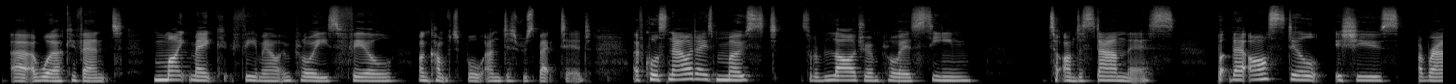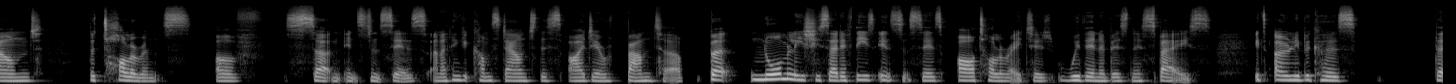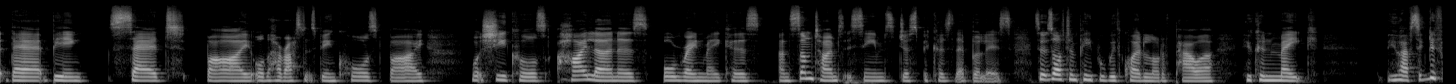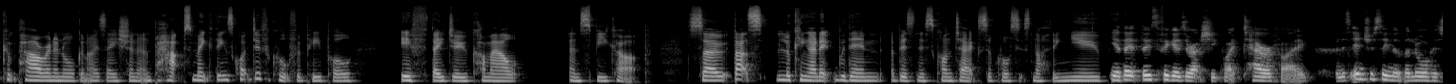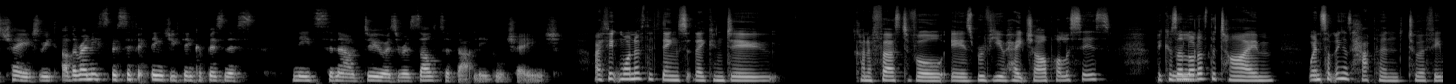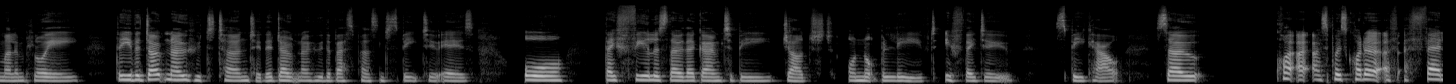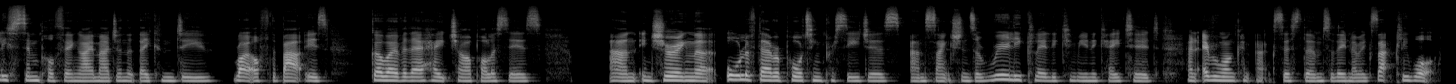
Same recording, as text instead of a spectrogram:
uh, a work event might make female employees feel uncomfortable and disrespected. Of course, nowadays, most sort of larger employers seem to understand this, but there are still issues around the tolerance of certain instances. And I think it comes down to this idea of banter. But normally, she said, if these instances are tolerated within a business space, it's only because that they're being said by or the harassment's being caused by what she calls high learners or rainmakers, and sometimes it seems just because they're bullies. So it's often people with quite a lot of power who can make, who have significant power in an organization and perhaps make things quite difficult for people if they do come out and speak up. So that's looking at it within a business context. Of course, it's nothing new. Yeah, they, those figures are actually quite terrifying. And it's interesting that the law has changed. I mean, are there any specific things you think a business needs to now do as a result of that legal change? I think one of the things that they can do, kind of first of all, is review HR policies. Because mm. a lot of the time, when something has happened to a female employee, they either don't know who to turn to, they don't know who the best person to speak to is, or they feel as though they're going to be judged or not believed if they do speak out. So, quite, I, I suppose, quite a, a fairly simple thing I imagine that they can do right off the bat is go over their HR policies and ensuring that all of their reporting procedures and sanctions are really clearly communicated and everyone can access them so they know exactly what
